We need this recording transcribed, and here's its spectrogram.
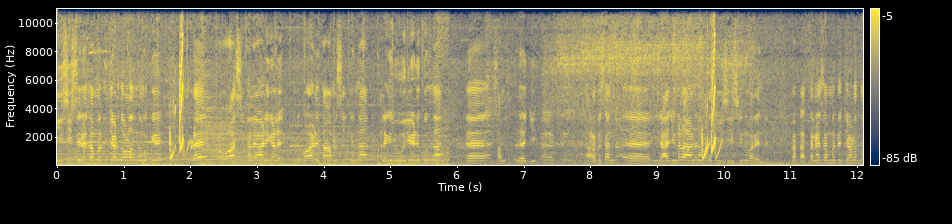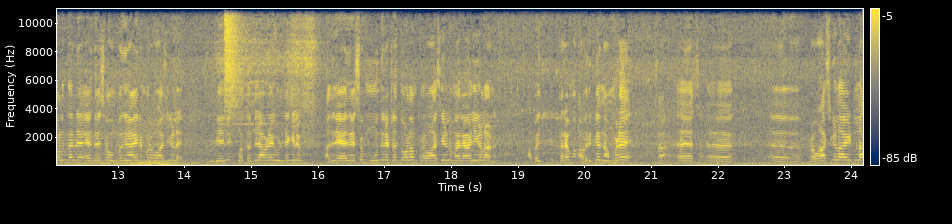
ഈ സീസണെ സംബന്ധിച്ചിടത്തോളം നമുക്ക് നമ്മുടെ പ്രവാസി മലയാളികൾ ഒരുപാട് താമസിക്കുന്ന അല്ലെങ്കിൽ ജോലിയെടുക്കുന്ന അറബ് സംഘ രാജ്യങ്ങളാണ് നമ്മുടെ ജി സി സി എന്ന് പറയുന്നത്. ഇപ്പം ഖത്തറിനെ സംബന്ധിച്ചിടത്തോളം തന്നെ ഏകദേശം ഒമ്പതിനായിരം പ്രവാസികൾ ഇന്ത്യയിൽ മൊത്തത്തിൽ അവിടെ ഉണ്ടെങ്കിലും അതിൽ ഏകദേശം മൂന്ന് ലക്ഷത്തോളം പ്രവാസികൾ മലയാളികളാണ്. അപ്പോൾ ഇത്തരം അവർക്ക് നമ്മുടെ പ്രവാസികളായിട്ടുള്ള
